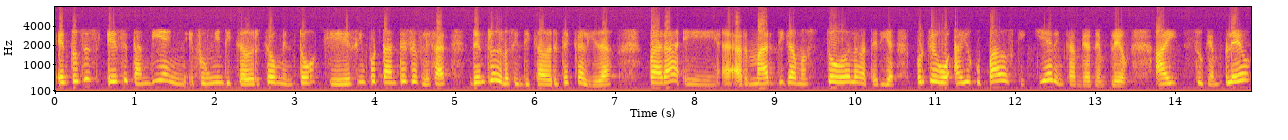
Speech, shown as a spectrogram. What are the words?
Entonces, ese también fue un indicador que aumentó, que es importante reflejar dentro de los indicadores de calidad para eh, armar, digamos, toda la batería, porque hay ocupados que quieren cambiar de empleo, hay subempleo,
